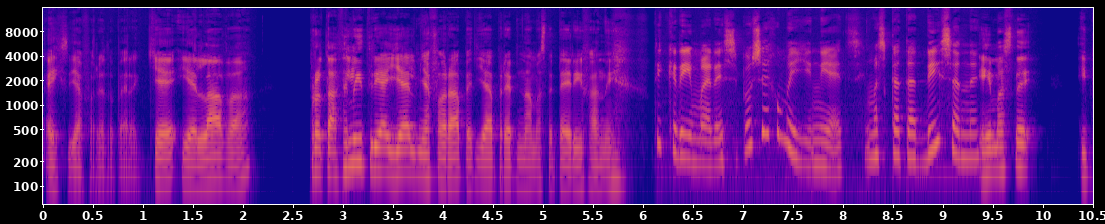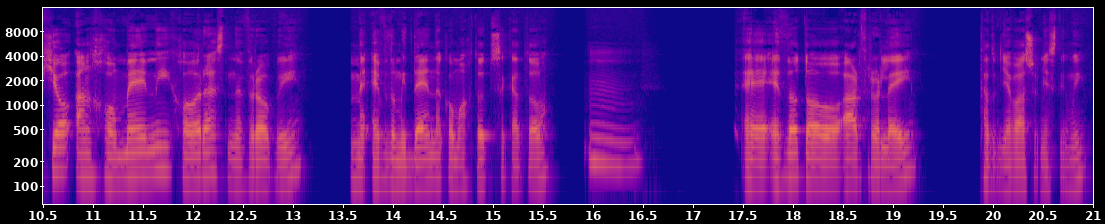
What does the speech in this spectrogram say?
έχεις διάφορα εδώ πέρα. Και η Ελλάδα Πρωταθλήτρια για άλλη μια φορά, παιδιά, πρέπει να είμαστε περήφανοι. Τι κρίμα ρε εσύ, πώς έχουμε γίνει έτσι; Μας καταντήσανε. Είμαστε η πιο αγχωμένη χώρα στην Ευρώπη με 71,8%. Μμμ. Ε, εδώ το άρθρο λέει, θα το διαβάσω μια στιγμή.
